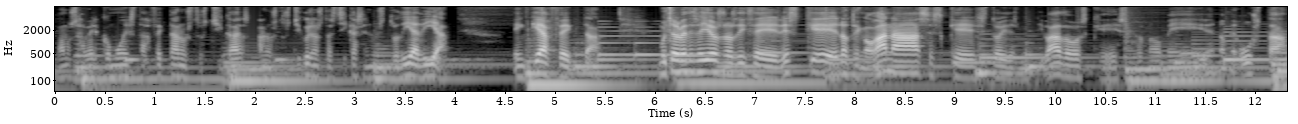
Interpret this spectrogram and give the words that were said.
Vamos a ver cómo esta afecta a nuestros, chicas, a nuestros chicos y nuestras chicas en nuestro día a día. ¿En qué afecta? Muchas veces ellos nos dicen, es que no tengo ganas, es que estoy desmotivado, es que esto no me, no me gusta.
